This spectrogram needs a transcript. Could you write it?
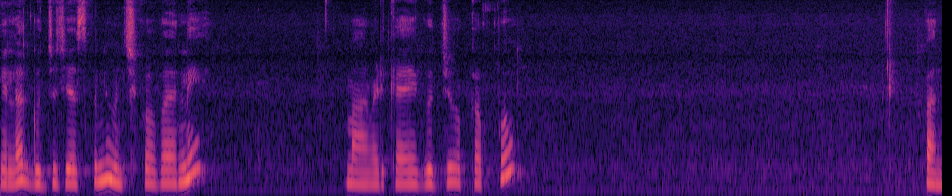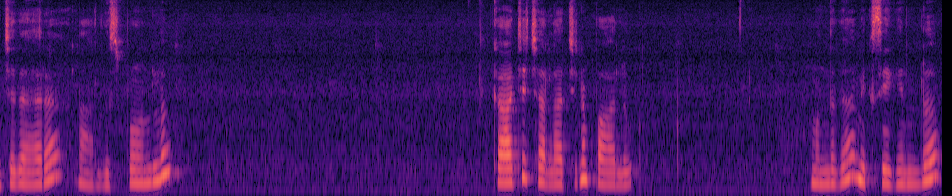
ఇలా గుజ్జు చేసుకుని ఉంచుకోవాలి. మామిడికాయ గుజ్జు ఒక కప్పు. పంచదార నాలుగు స్పూన్లు. కాచి చల్లార్చిన పాలు. ముందుగా మిక్సీ గిన్నెలో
